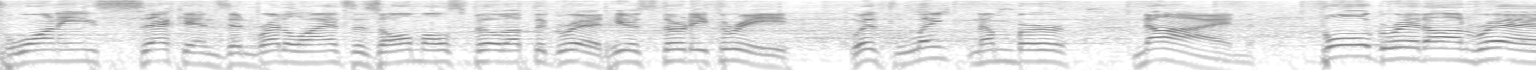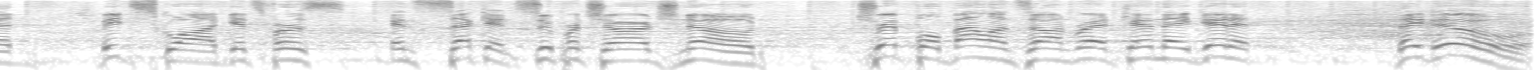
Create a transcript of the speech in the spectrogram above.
20 seconds, and Red Alliance has almost filled up the grid. Here's 33 with link number nine. Full grid on red. Beak Squad gets first and second supercharged node. Triple balance on red. Can they get it? They do.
